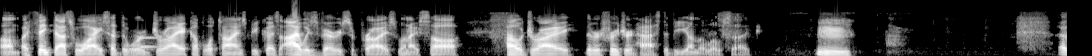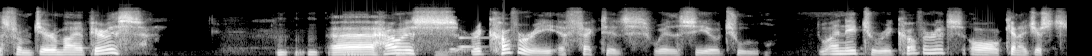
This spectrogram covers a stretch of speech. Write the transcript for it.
um, i think that's why i said the word dry a couple of times because i was very surprised when i saw how dry the refrigerant has to be on the low side mm. that's from jeremiah Pires. Uh, how is recovery affected with CO2? Do I need to recover it, or can I just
